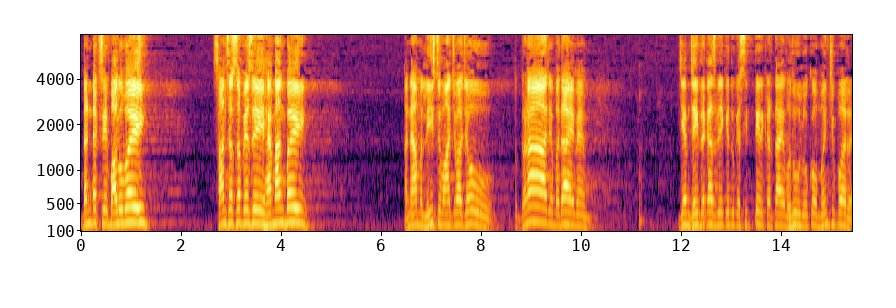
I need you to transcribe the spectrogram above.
દંડક શ્રી બાલુભાઈ સાંસદ સભ્ય શ્રી હેમાંગભાઈ. અને આમ લિસ્ટ વાંચવા જવું તો ઘણા જ બધા મેં જેમ જયપ્રકાશભાઈ કીધું કે સિત્તેર કરતા વધુ લોકો મંચ ઉપર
